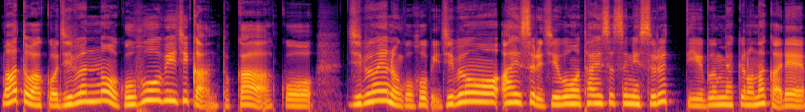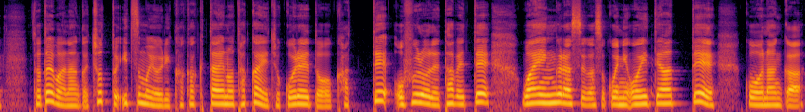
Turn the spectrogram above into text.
まあ、あとはこう自分のご褒美時間とかこう自分へのご褒美自分を愛する自分を大切にするっていう文脈の中で例えばなんかちょっといつもより価格帯の高いチョコレートを買ってお風呂で食べてワイングラスがそこに置いてあってこうなんか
